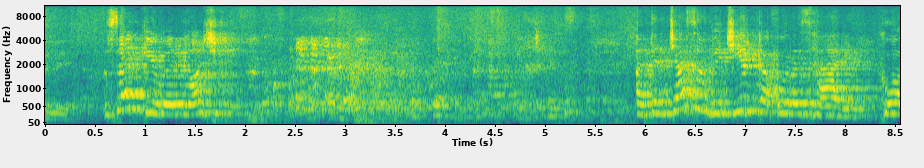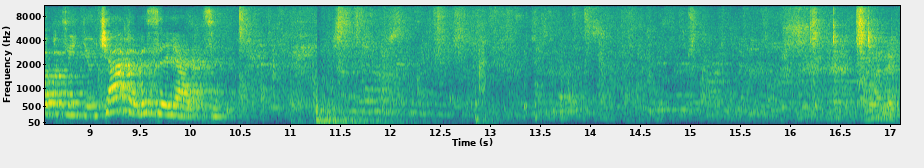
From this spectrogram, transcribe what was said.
на. Thank you very much. А тим часом вечірка у розгарі. Хлопці і дівчата веселяться. Галя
